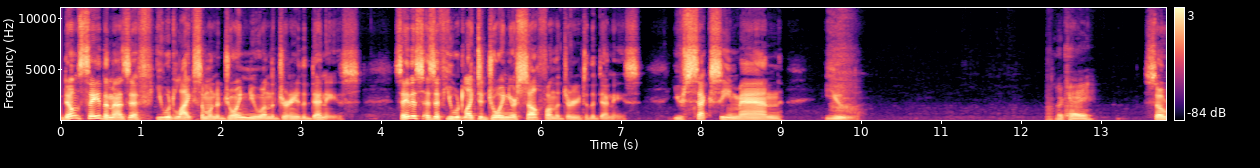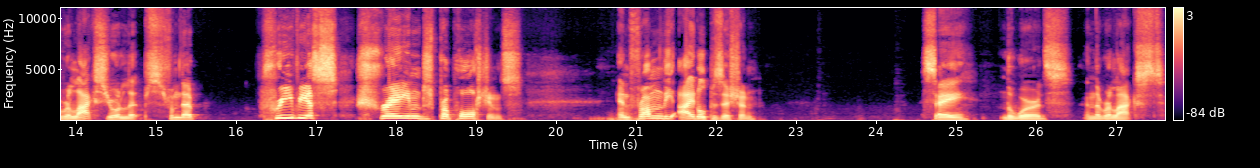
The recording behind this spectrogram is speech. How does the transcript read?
don't say them as if you would like someone to join you on the journey to the Denny's. Say this as if you would like to join yourself on the journey to the Denny's. You sexy man, you. Okay. So relax your lips from their previous strained proportions. And from the idle position, say the words in the relaxed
